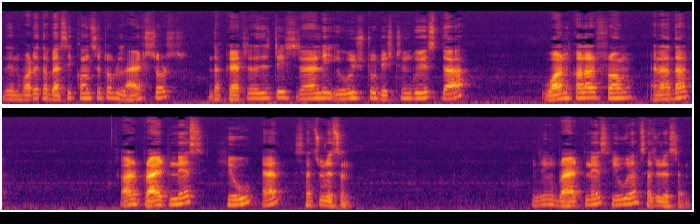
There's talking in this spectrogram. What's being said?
Then what is the basic concept of light source the characteristics generally used to distinguish the one color from another are brightness, hue and saturation. Using brightness, hue and saturation.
